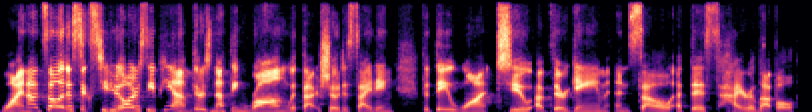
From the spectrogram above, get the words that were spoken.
why not sell at a $62 CPM? There's nothing wrong with that show deciding that they want to up their game and sell at this higher level.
